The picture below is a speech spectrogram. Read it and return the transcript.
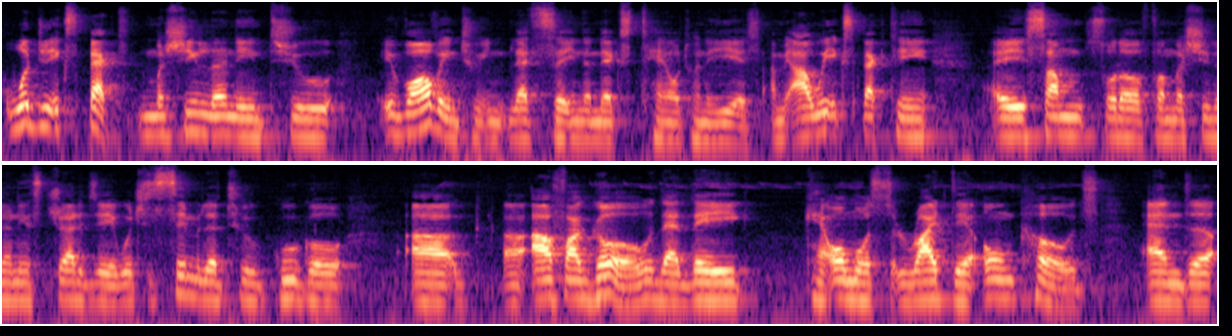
what do you expect machine learning to evolve into, in, let's say, in the next 10 or 20 years? I mean, are we expecting a some sort of machine learning strategy which is similar to Google uh, uh, AlphaGo that they can almost write their own codes and uh,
